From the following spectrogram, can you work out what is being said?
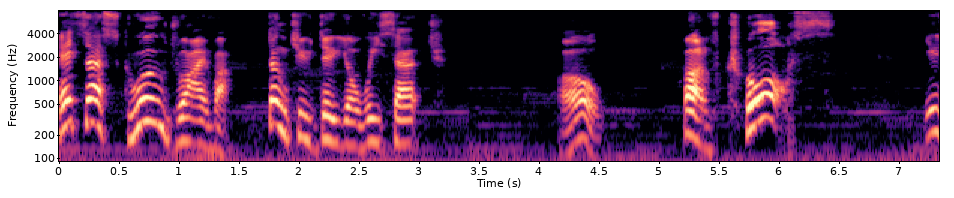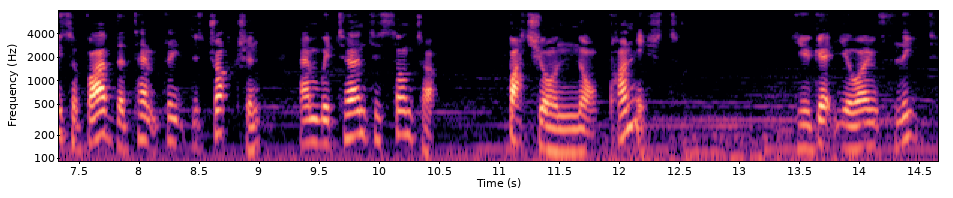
It's a screwdriver! Don't you do your research? Oh. Of course! You survived the 10th Fleet destruction and returned to Sontar. But you're not punished. You get your own fleet,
